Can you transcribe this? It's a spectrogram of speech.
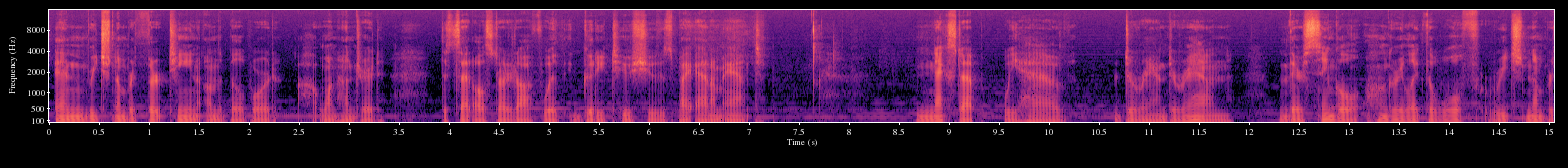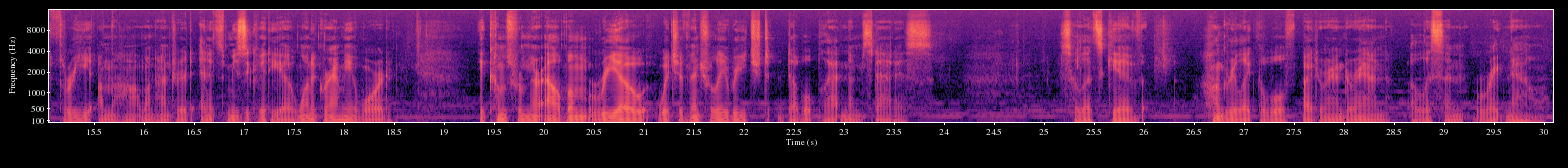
and reached number 13 on the Billboard Hot 100. The set all started off with Goody Two Shoes by Adam Ant. Next up, we have Duran Duran. Their single, Hungry Like the Wolf, reached number 3 on the Hot 100, and its music video won a Grammy Award. It comes from their album Rio, which eventually reached double platinum status. So let's give Hungry Like the Wolf by Duran Duran a listen right now.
